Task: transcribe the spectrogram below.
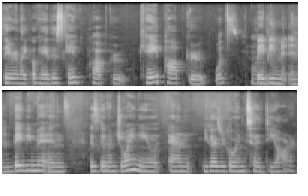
they were like, okay, this K-pop group, K-pop group, what's what Baby mitten. Baby Mittens is gonna join you, and you guys are going to DR.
